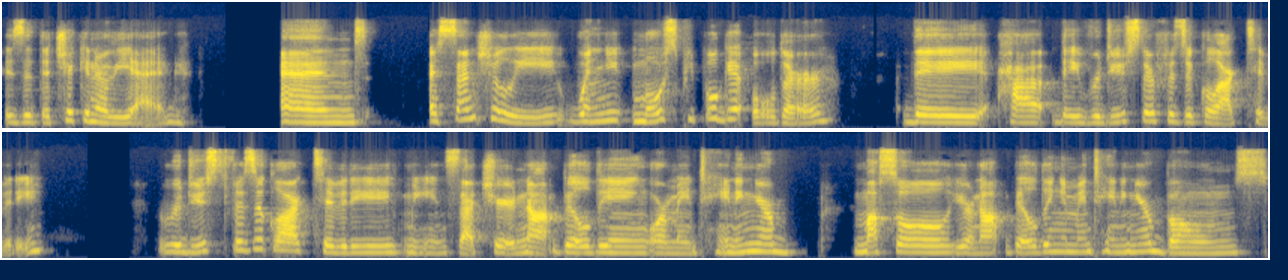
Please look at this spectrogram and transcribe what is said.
is it the chicken or the egg? And essentially, when you most people get older, they have they reduce their physical activity. Reduced physical activity means that you're not building or maintaining your muscle, you're not building and maintaining your bones.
